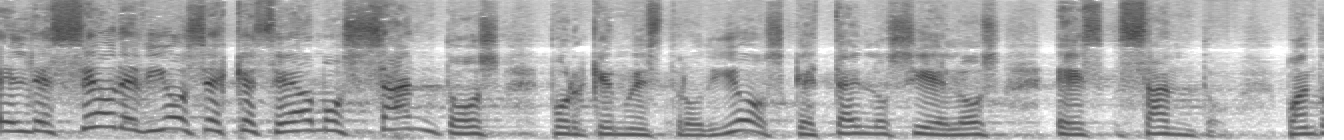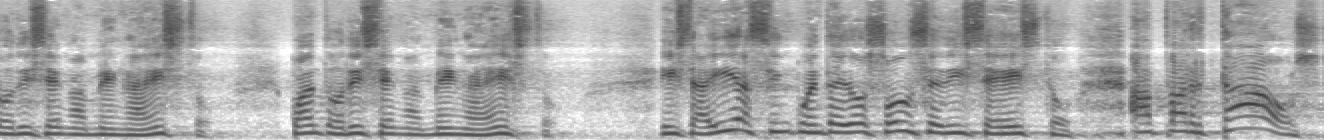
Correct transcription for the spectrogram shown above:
El deseo de Dios es que seamos santos porque nuestro Dios que está en los cielos es santo. ¿Cuántos dicen amén a esto? ¿Cuántos dicen amén a esto? Isaías 52, dice esto, apartaos,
